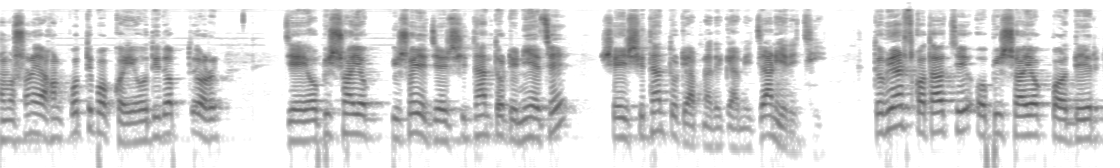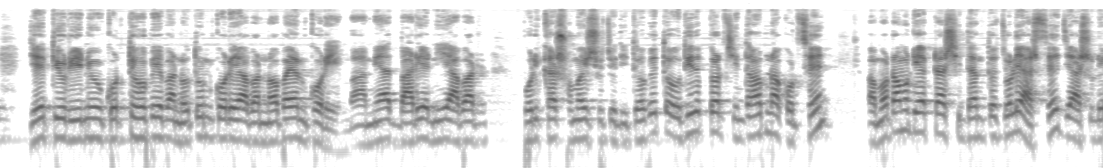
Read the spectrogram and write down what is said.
সমস্যা নয়। এখন কর্তৃপক্ষ এই অধিদপ্তর যে অফিস সহায়ক বিষয়ে যে সিদ্ধান্তটি নিয়েছে সেই সিদ্ধান্তটি আপনাদেরকে আমি জানিয়ে দিচ্ছি। তো ভিয়ার্স কথা হচ্ছে অফিস সহায়ক পদের যেহেতু রিনিউ করতে হবে বা নতুন করে আবার নবায়ন করে বা মেয়াদ বাড়িয়ে নিয়ে আবার পরীক্ষার সময়সূচি দিতে হবে, তো অধিদপ্তর চিন্তাভাবনা করছে বা মোটামুটি একটা সিদ্ধান্ত চলে আসছে যে আসলে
